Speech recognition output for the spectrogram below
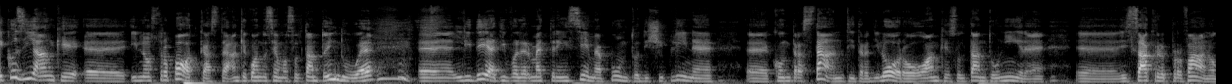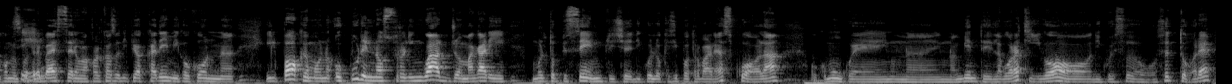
E così anche eh, il nostro podcast, anche quando siamo soltanto in due, eh, l'idea di voler mettere insieme appunto discipline eh, contrastanti tra di loro o anche soltanto unire eh, il sacro e il profano, come sì. potrebbe essere una qualcosa di più accademico con il Pokémon, oppure il nostro linguaggio magari molto più semplice di quello che si può trovare a scuola o comunque in un, in un ambiente lavorativo di questo settore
